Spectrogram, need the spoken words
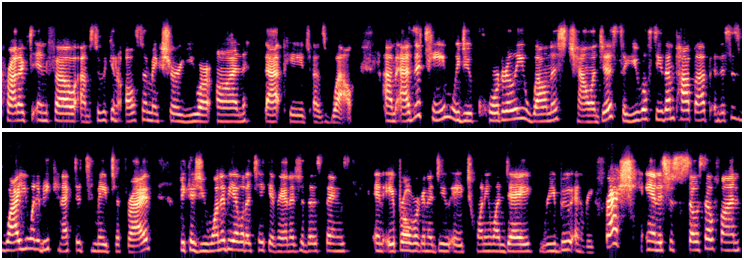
product info, um, so we can also make sure you are on that page as well. Um, as a team, we do quarterly wellness challenges, so you will see them pop up, and this is why you want to be connected to Made to Thrive, because you want to be able to take advantage of those things. In April, we're going to do a 21 day reboot and refresh, and it's just so, so fun.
